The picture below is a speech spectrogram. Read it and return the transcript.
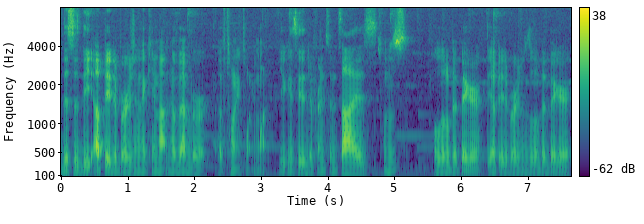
this is the updated version that came out in November of 2021. You can see the difference in size. This one's a little bit bigger. The updated version is a little bit bigger.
